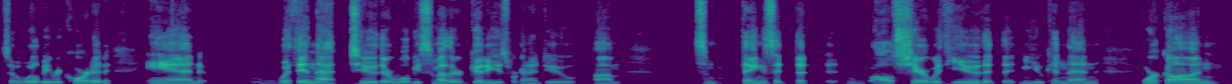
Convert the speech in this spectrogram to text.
so it will be recorded and within that too there will be some other goodies we're going to do um, some things that that uh, i'll share with you that that you can then work on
